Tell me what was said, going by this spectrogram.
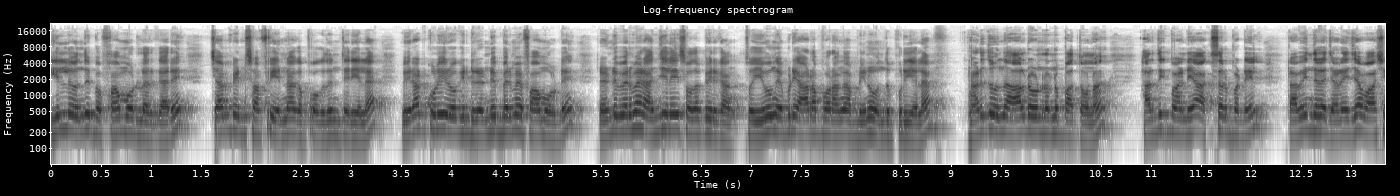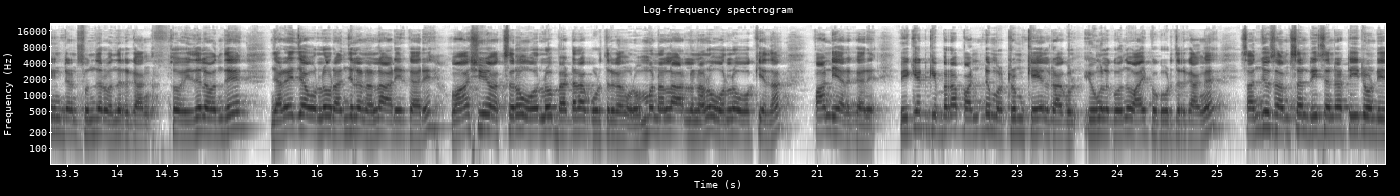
கில்லு வந்து இப்போ ஃபார்ம் அவுட்டில் இருக்கார். சாம்பியன்ஸ் ட்ராஃபி என்னாக போகுதுன்னு தெரியல. விராட் கோலி ரோஹித் ரெண்டு பேருமே ஃபார்ம் அவுட்டு ரெண்டு பேருமே அஞ்சுலேயும் சொதப்பியிருக்காங்க. ஸோ இவங்க எப்படி ஆட போகிறாங்க அப்படின்னு வந்து புரியலை. அடுத்து வந்து ஆல்ரவுண்டர்னு பார்த்தோன்னா ஹர்திக் பாண்டியா அக்சர் பட்டேல் ரவீந்திர ஜடேஜா வாஷிங்டன் சுந்தர் வந்திருக்காங்க. ஸோ இதில் வந்து ஜடேஜா ஓரளவு ரஞ்சில் அஞ்சில் நல்லா ஆடிருக்காரு வாஷியும் அக்சரும் ஓரளவு பெட்டராக கொடுத்துருக்காங்க. ரொம்ப நல்லா ஆடலனாலும் ஓரளவு ஓகே தான். பாண்டியா இருக்கார். விக்கெட் கீப்பராக பண்டு மற்றும் கேஎல் ராகுல் இவங்களுக்கு வந்து வாய்ப்பு கொடுத்துருக்காங்க. சஞ்சு சாம்சன் ரீசெண்டாக டி டுவெண்ட்டி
